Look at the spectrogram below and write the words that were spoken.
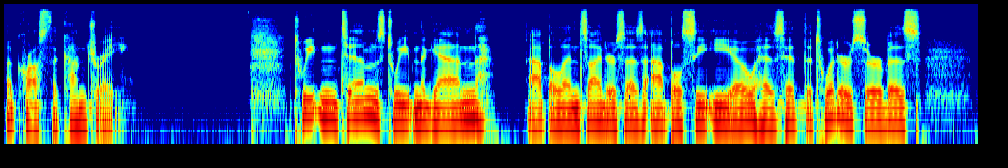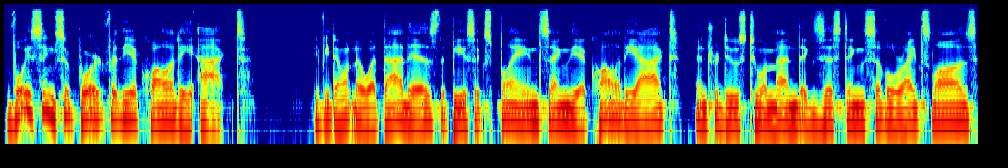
across the country. Tweetin' Tim's tweeting again. Apple Insider says Apple CEO has hit the Twitter service, voicing support for the Equality Act. If you don't know what that is, the piece explains, saying the Equality Act, introduced to amend existing civil rights laws,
